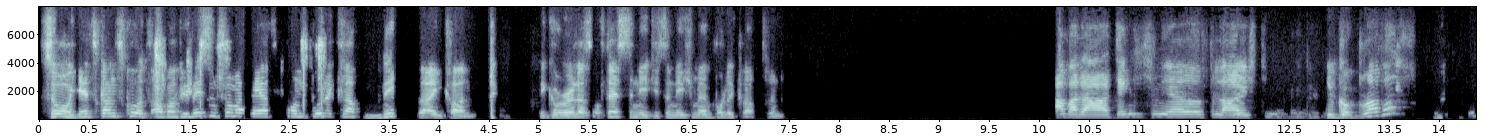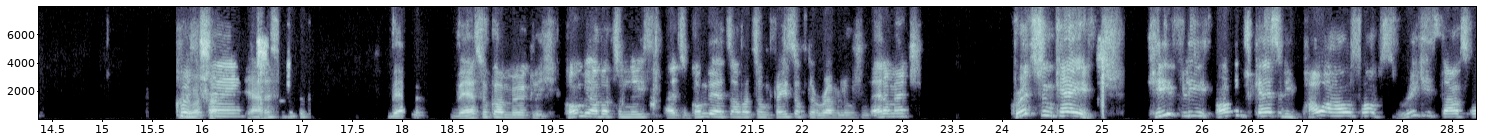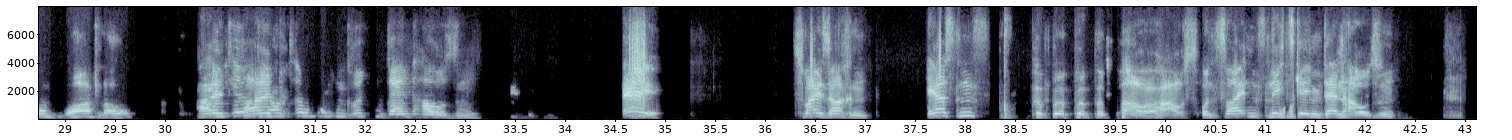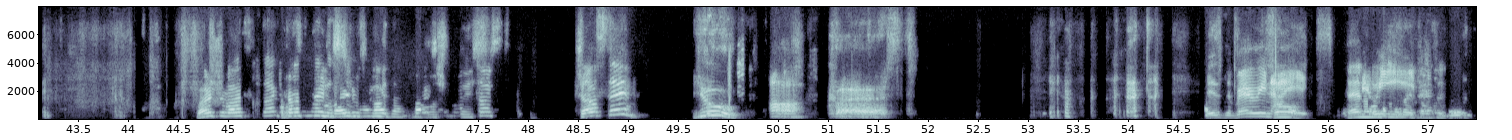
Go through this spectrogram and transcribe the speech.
so, jetzt ganz kurz, aber wir wissen schon mal, wer es von Bullet Club nicht sein kann. Die Gorillas of Destiny, die sind nicht mehr im Bullet Club drin. Aber da denke ich mir vielleicht die Good Brothers? Ja, Chris Bay, ja das wäre wär sogar möglich. Kommen wir aber zum nächsten, also kommen wir jetzt aber zum Face of the Revolution Ladder Match. Christian Cage, Keith Lee, Orange Cassidy, Powerhouse Hobbs, Ricky Starks und Wardlow. und Halt, irgendwie halt. aus irgendwelchen Gründen Danhausen. Ey! Zwei Sachen. Erstens, P -P -P -P Powerhouse. Und zweitens, nichts gegen Denhausen. Weißt du was? Das immer, Justin, weil du was aussprichst. Justin, you are cursed. Is very So. nice. Den haben wir jetzt auch hinter uns.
